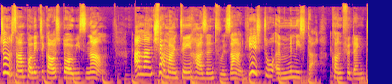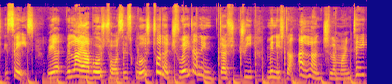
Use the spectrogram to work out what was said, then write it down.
To some political stories now. Alan Kyerematen hasn't resigned. He is still a minister, confident says. Reliable sources close to the Trade and Industry Minister Alan Kyerematen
